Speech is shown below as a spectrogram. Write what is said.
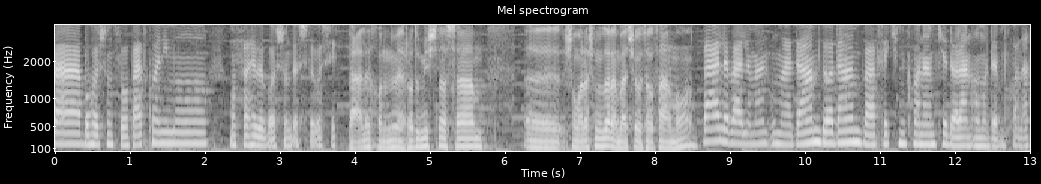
و باهاشون صحبت کنیم و مصاحبه باشون داشته باشیم. بله خانم مهراد رو می‌شناسم. شمارشون رو دارم بچه اتاق فرمان. بله بله من اومدم دادم و فکر می‌کنم که دارن آماده می‌کنن.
